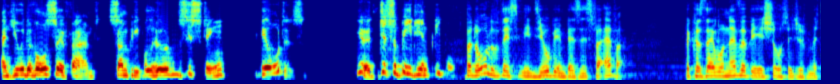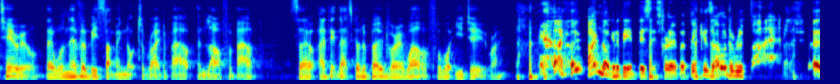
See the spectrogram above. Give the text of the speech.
And you would have also found some people who are resisting the orders, you know, disobedient people. But all of this means you'll be in business forever because there will never be a shortage of material. There will never be something not to write about and laugh about. So I think that's got to bode very well for what you do, right? I hope I'm not going to be in business forever because I want to retire. Uh,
